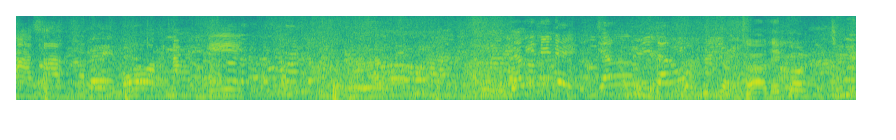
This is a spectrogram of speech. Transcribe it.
Masak ekor enam ringgit. Yang ini deh, yang ini taruh. Ah, seekor cili.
